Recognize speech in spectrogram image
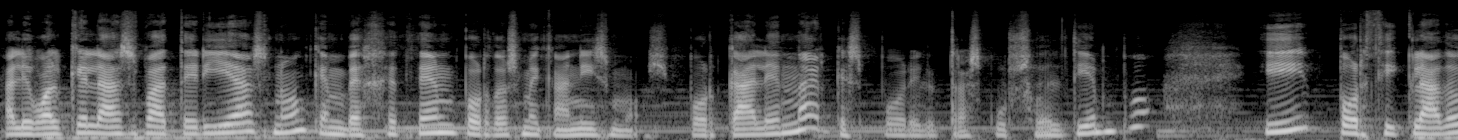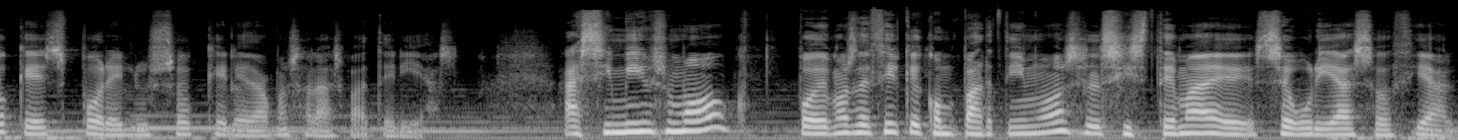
Al igual que las baterías, ¿no? Que envejecen por dos mecanismos, por calendar, que es por el transcurso del tiempo, y por ciclado, que es por el uso que le damos a las baterías. Asimismo, podemos decir que compartimos el sistema de seguridad social.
